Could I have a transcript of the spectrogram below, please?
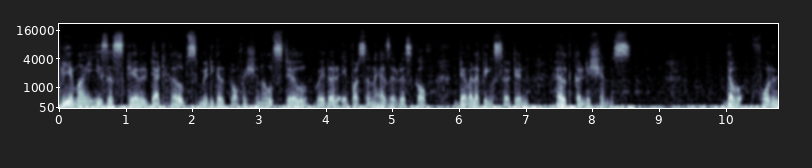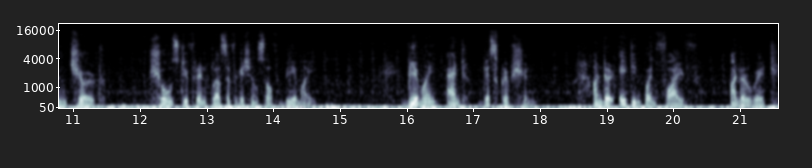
BMI is a scale that helps medical professionals tell whether a person has a risk of developing certain health conditions. The following chart shows different classifications of BMI. BMI and description. Under 18.5, underweight.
